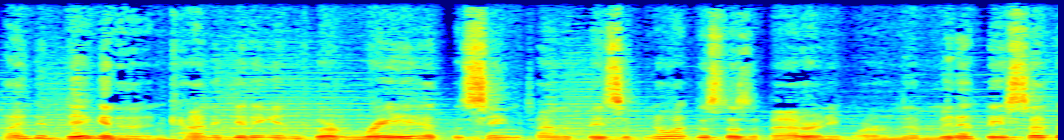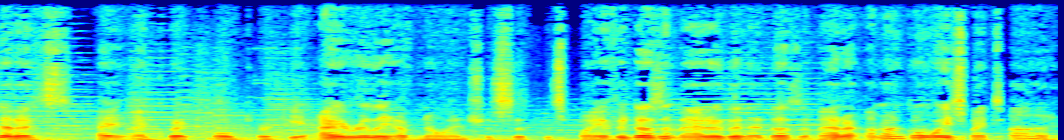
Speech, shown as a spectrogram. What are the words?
kind of digging it and kind of getting into it right at the same time that they said, you know what, this doesn't matter anymore. And the minute they said that, I, I, I quit cold turkey. I really have no interest at this point. If it doesn't matter, then it doesn't matter. I'm not going to waste my time.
